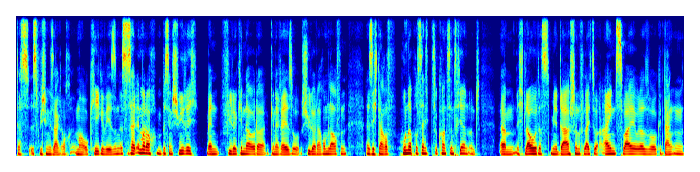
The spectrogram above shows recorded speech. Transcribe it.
das ist, wie schon gesagt, auch immer okay gewesen. Es ist halt immer noch ein bisschen schwierig, wenn viele Kinder oder generell so Schüler da rumlaufen, äh, sich darauf hundertprozentig zu konzentrieren und ähm, ich glaube, dass mir da schon vielleicht so ein, zwei oder so Gedanken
